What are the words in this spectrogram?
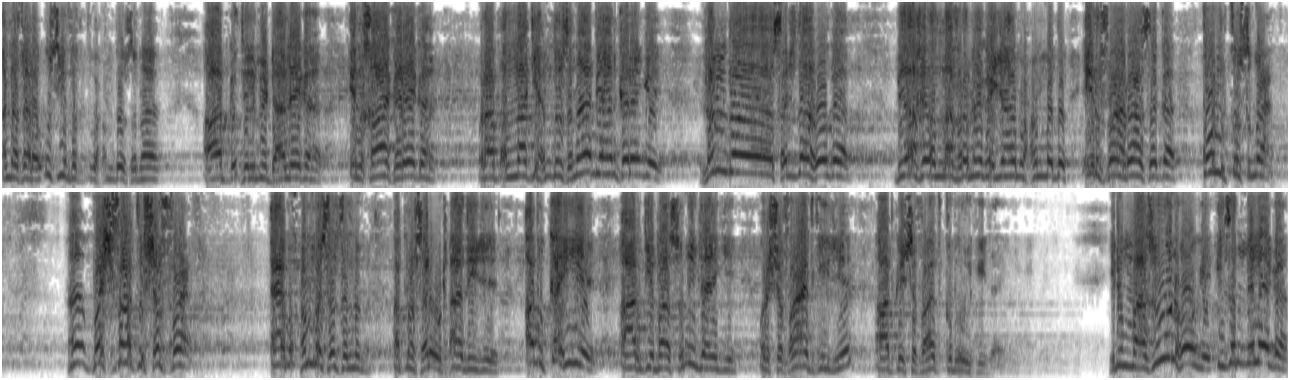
اللہ تعالیٰ اسی وقت وہ حمد و ثنا آپ کے دل میں ڈالے گا الخا کرے گا اور آپ اللہ کی حمد و ثنا بیان کریں گے۔ لمبا سجدہ ہوگا۔ بآخر اللہ فرمائے گا، یا محمد عرفا را سکا کل تسما ہاں، بشفا تو شفا اے محمد صلی اللہ علیہ وسلم اپنا سر اٹھا دیجیے۔ اب کہیے، آپ کی بات سنی جائے گی اور شفاعت کیجیے، آپ کی شفاعت قبول کی جائے گی۔ یعنی معذور ہوں گے، عزت ملے گا،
